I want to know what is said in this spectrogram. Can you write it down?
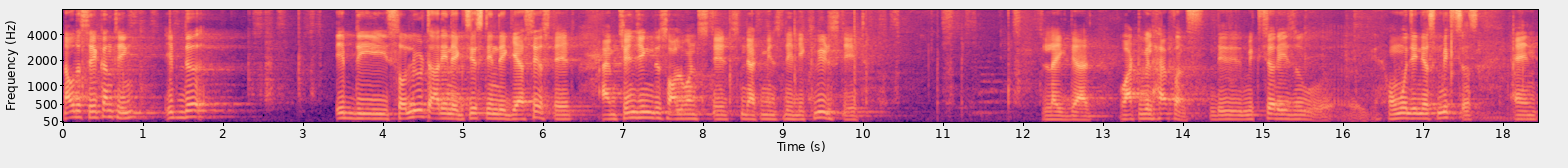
Now, the second thing if the if the solute are in exist in the gaseous state I am changing the solvent states that means the liquid state like that. What will happens the mixture is uh, homogeneous mixtures. And,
